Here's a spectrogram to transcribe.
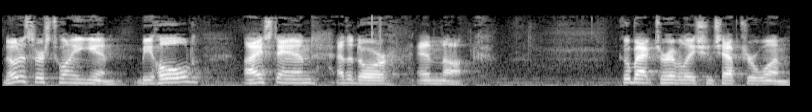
Notice verse 20 again. Behold, I stand at the door and knock. Go back to Revelation chapter 1.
